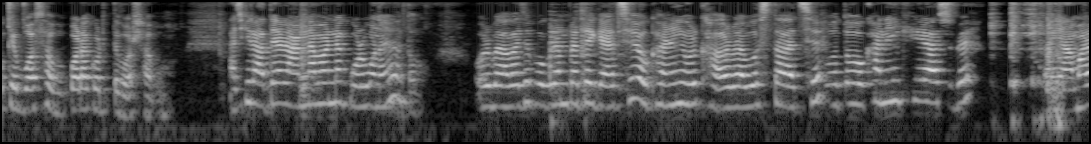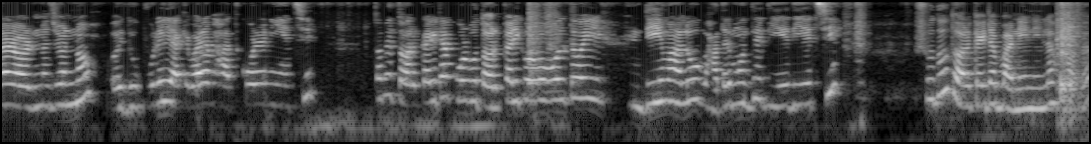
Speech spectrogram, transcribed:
ওকে বসাবো, পড়া করতে বসাবো। আজকে রাতে আর রান্না বান্না করব না, জানো তো? ওর বাবা যে প্রোগ্রামটাতে গেছে, ওখানেই ওর খাওয়ার ব্যবস্থা আছে। ও তো ওখানেই খেয়ে আসবে। তাই আমার আর অন্যের জন্য ওই দুপুরেই একেবারে ভাত করে নিয়েছি। তবে তরকারিটা করব, তরকারি করব বলতে ওই ডিম, আলু ভাতের মধ্যে দিয়ে দিয়েছি। শুধু তরকারিটা বানিয়ে নিলে হবে।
